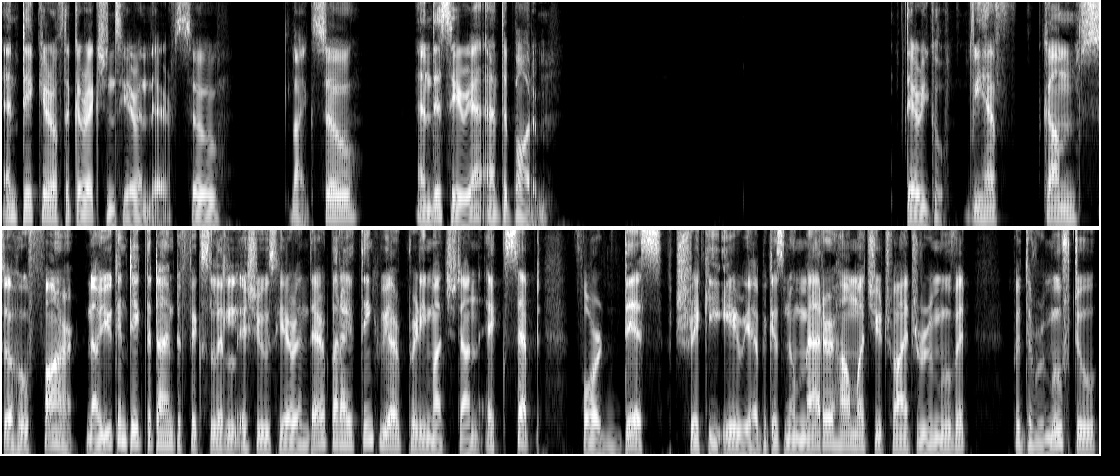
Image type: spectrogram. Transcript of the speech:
and take care of the corrections here and there. So like so. And this area at the bottom. There you go. We have come so far. Now you can take the time to fix little issues here and there, but I think we are pretty much done except for this tricky area because no matter how much you try to remove it with the remove tool,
